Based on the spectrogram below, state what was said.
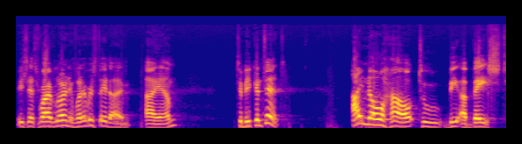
He says, For I've learned in whatever state I am, I am to be content. I know how to be abased,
